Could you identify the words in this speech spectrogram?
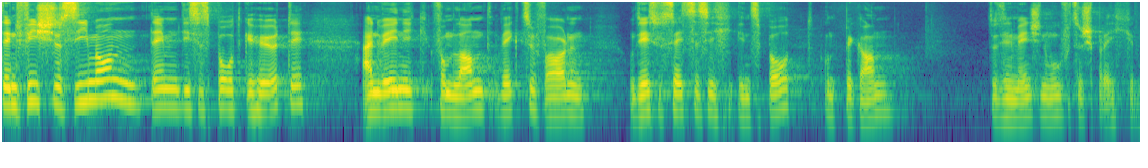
den Fischer Simon, dem dieses Boot gehörte, ein wenig vom Land wegzufahren. Und Jesus setzte sich ins Boot und begann zu den Menschen am Ufer zu sprechen.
